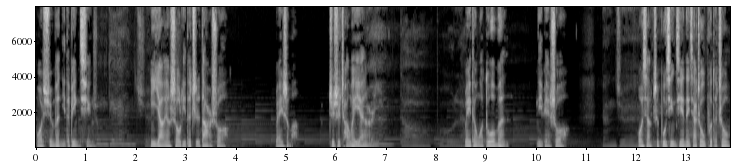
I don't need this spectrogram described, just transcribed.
我询问你的病情，你扬扬手里的纸袋说：“没什么，只是肠胃炎而已。”没等我多问，你便说：“我想吃步行街那家粥铺的粥，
